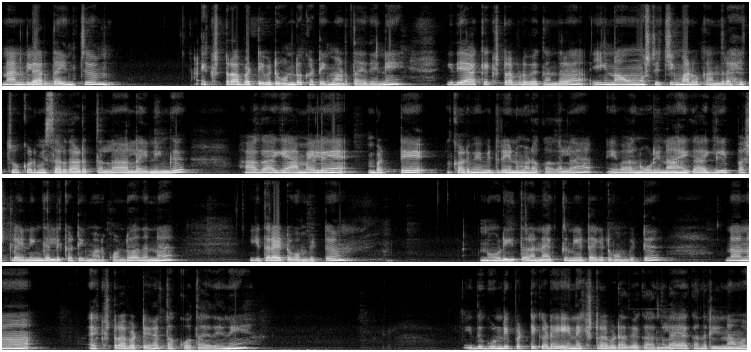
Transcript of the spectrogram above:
ನಾನಿಲ್ಲಿ ಅರ್ಧ ಇಂಚು ಎಕ್ಸ್ಟ್ರಾ ಬಟ್ಟೆ ಬಿಟ್ಕೊಂಡು ಕಟಿಂಗ್ ಮಾಡ್ತಾಯಿದ್ದೀನಿ ಇದು ಯಾಕೆ ಎಕ್ಸ್ಟ್ರಾ ಬಿಡ್ಬೇಕಂದ್ರೆ, ಈಗ ನಾವು ಸ್ಟಿಚಿಂಗ್ ಮಾಡ್ಬೇಕಂದ್ರೆ ಹೆಚ್ಚು ಕಡಿಮೆ ಸರಿದಾಡುತ್ತಲ್ಲ ಲೈನಿಂಗ್ ಹಾಗಾಗಿ ಆಮೇಲೆ ಬಟ್ಟೆ ಕಡಿಮೆ ಬಿದ್ದರೆ ಏನು ಮಾಡೋಕ್ಕಾಗಲ್ಲ. ಇವಾಗ ನೋಡಿ ನಾ ಹೀಗಾಗಿ ಫಸ್ಟ್ ಲೈನಿಂಗಲ್ಲಿ ಕಟಿಂಗ್ ಮಾಡಿಕೊಂಡು ಅದನ್ನು ಈ ಥರ ಇಟ್ಕೊಂಡ್ಬಿಟ್ಟು, ನೋಡಿ ಈ ಥರ ನೆಕ್ ನೀಟಾಗಿ ಇಟ್ಕೊಂಡ್ಬಿಟ್ಟು ನಾನು ಎಕ್ಸ್ಟ್ರಾ ಬಟ್ಟೆನ ತಕ್ಕೋತಾ ಇದ್ದೀನಿ. ಇದು ಗುಂಡಿ ಪಟ್ಟಿ ಕಡೆ ಏನು ಎಕ್ಸ್ಟ್ರಾ ಬಿಡೋದು ಯಾಕಂದ್ರೆ ಇಲ್ಲಿ ನಾವು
